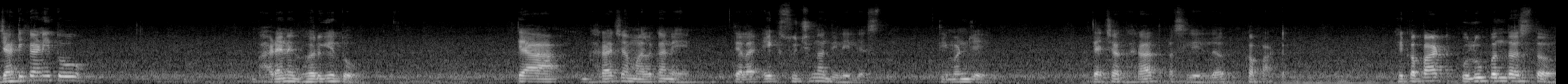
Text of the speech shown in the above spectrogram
ज्या ठिकाणी तो भाड्याने घर घेतो त्या घराच्या मालकाने त्याला एक सूचना दिलेली असते. ती म्हणजे त्याच्या घरात असलेलं कपाट. हे कपाट कुलूप बंद असतं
